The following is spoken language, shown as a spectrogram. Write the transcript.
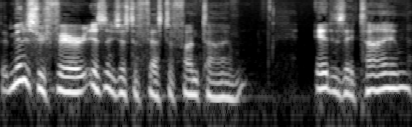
the ministry fair isn't just a festive fun time, it is a time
